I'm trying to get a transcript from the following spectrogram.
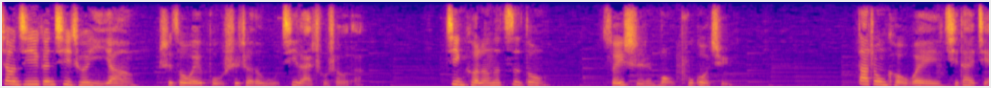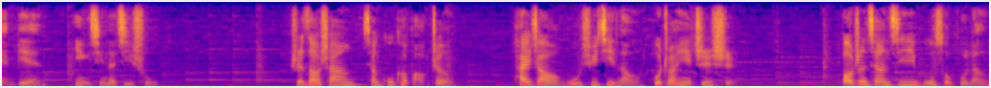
相机跟汽车一样，是作为捕食者的武器来出售的，尽可能的自动，随时猛扑过去。大众口味期待简便、隐形的技术。制造商向顾客保证，拍照无需技能或专业知识，保证相机无所不能，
